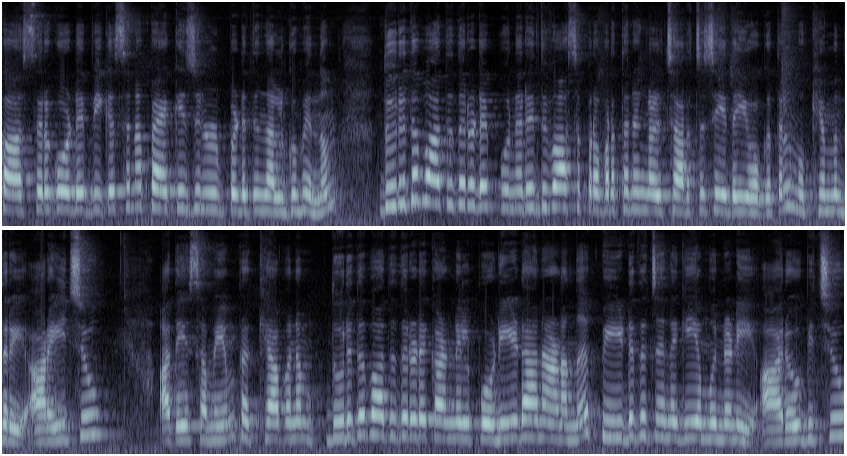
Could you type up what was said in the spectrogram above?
കാസർഗോഡ് വികസന പാക്കേജിൽ ഉൾപ്പെടുത്തി നൽകുമെന്നും ദുരിതബാധിതരുടെ പുനരധിവാസ പ്രവർത്തനങ്ങൾ ചർച്ച ചെയ്ത യോഗത്തിൽ മുഖ്യമന്ത്രി അറിയിച്ചു. അതേസമയം പ്രഖ്യാപനം ദുരിതബാധിതരുടെ കണ്ണിൽ പൊടിയിടാനാണെന്ന് പീഡിത ജനകീയ മുന്നണി ആരോപിച്ചു.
